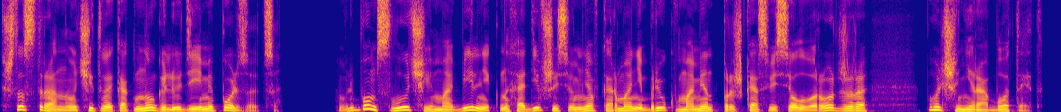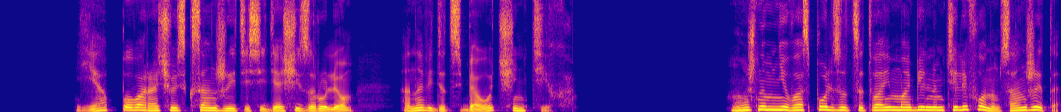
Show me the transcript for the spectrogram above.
что странно, учитывая, как много людей ими пользуются. В любом случае, мобильник, находившийся у меня в кармане брюк в момент прыжка с веселого Роджера, больше не работает. Я поворачиваюсь к Санжите, сидящей за рулем. Она ведет себя очень тихо. «Можно мне воспользоваться твоим мобильным телефоном, Санжита?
